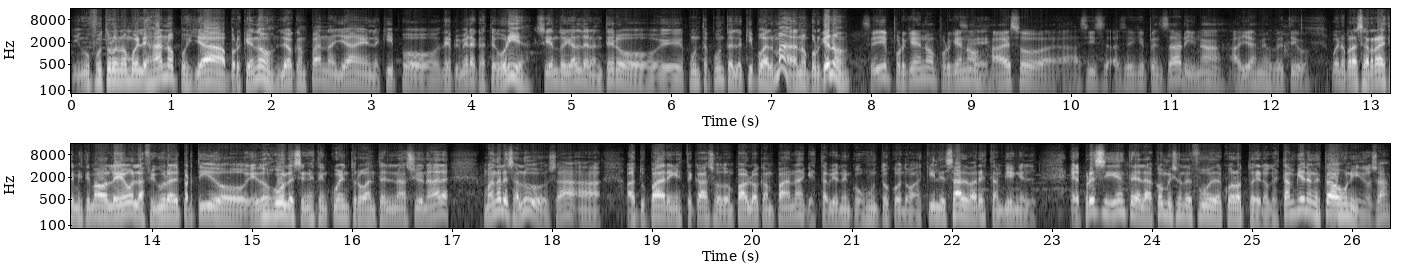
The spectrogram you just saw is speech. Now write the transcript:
Y en un futuro no muy lejano, pues ya, ¿por qué no? Leo Campana ya en el equipo de primera categoría, siendo ya el delantero eh, punta a punta del equipo de Almada, ¿no? ¿Por qué no? Sí, ¿por qué no? ¿Por qué no? A eso así, así hay que pensar y nada, allá es mi objetivo. Bueno, para cerrar este, mi estimado Leo, la figura del partido, eh, dos goles en este encuentro ante el Nacional. Mándale saludos ¿ah? a, tu padre, en este caso, don Pablo Campana, que está viendo en conjunto con don Aquiles Álvarez, también el, el presidente de la Comisión de Fútbol de Cuadro que están viendo en Estados Unidos, ¿ah?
